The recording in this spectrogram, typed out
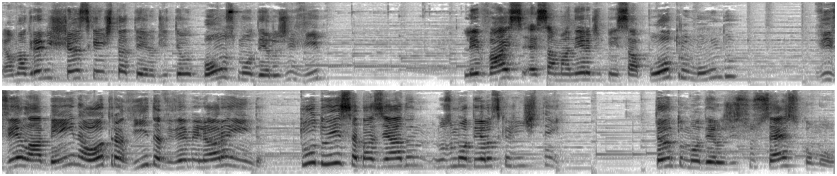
é uma grande chance que a gente está tendo de ter bons modelos de vida, levar essa maneira de pensar para outro mundo viver lá bem na outra vida, viver melhor ainda. Tudo isso é baseado nos modelos que a gente tem. Tanto modelos de sucesso, como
